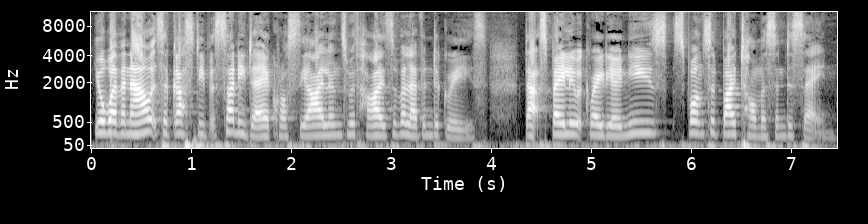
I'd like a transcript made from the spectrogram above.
Your weather now, it's a gusty but sunny day across the islands with highs of 11 degrees. That's Bailiwick Radio News, sponsored by Thomas and Dessain.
